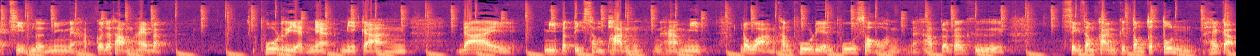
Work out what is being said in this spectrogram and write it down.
active learning นะครับ ก็จะทำให้แบบผู้เรียนเนี่ยมีการได้ มีปฏิสัมพันธ์นะฮะมีระหว่างทั้งผู้เรียนผู้สอนนะครับแล้วก็คือสิ่งสำคัญคือต้องกระตุ้นให้กับ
